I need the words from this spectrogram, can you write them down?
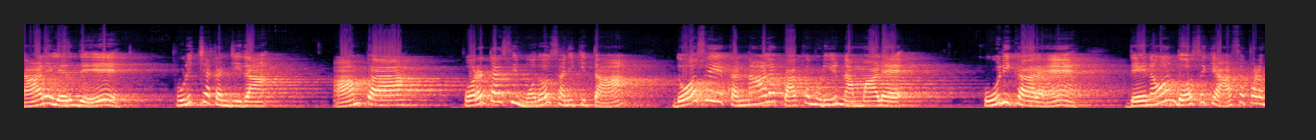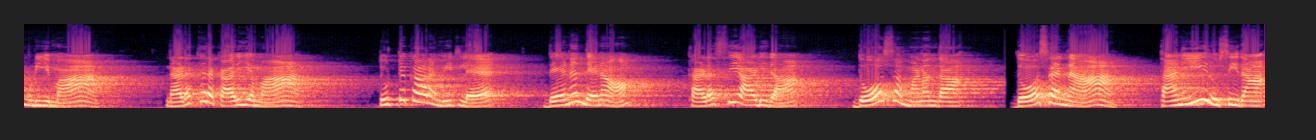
நாளையிலிருந்து புளிச்ச கஞ்சி தான். ஆம்பா புரட்டாசி மொதல் சனிக்குத்தான் தோசையை கண்ணால் பார்க்க முடியும் நம்மால. கூலிக்காரன் தினம் தோசைக்கு ஆசைப்பட முடியுமா? நடக்கிற காரியமா? துட்டுக்காரன் வீட்டில் தினம் தினம் கடைசி ஆடிதான் தோசை மணந்தான். தோசைன்னா தனி ருசி தான்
